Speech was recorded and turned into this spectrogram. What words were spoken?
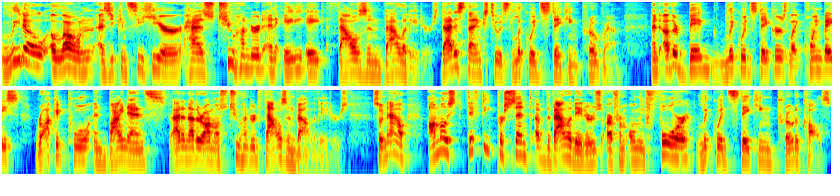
Lido alone, as you can see here, has 288,000 validators. That is thanks to its liquid staking program and other big liquid stakers like Coinbase, Rocket Pool, and Binance add another almost 200,000 validators. So now, almost 50% of the validators are from only four liquid staking protocols.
